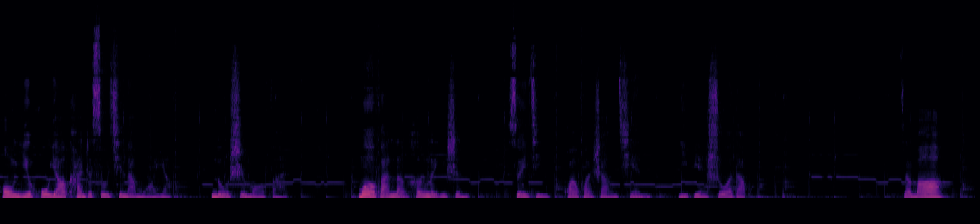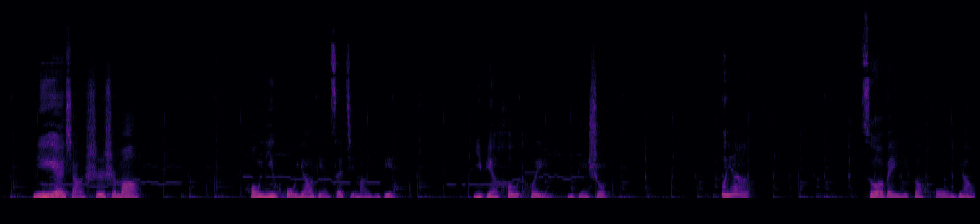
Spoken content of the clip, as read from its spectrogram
红衣狐妖看着苏七那模样，怒视莫凡。莫凡冷哼了一声，随即缓缓上前，一边说道：“怎么？”你也想试试吗？红衣狐妖脸色急忙一变，一边后退一边说：“不要。”作为一个狐妖，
